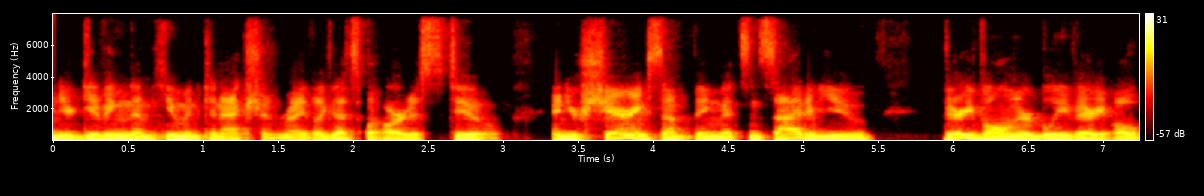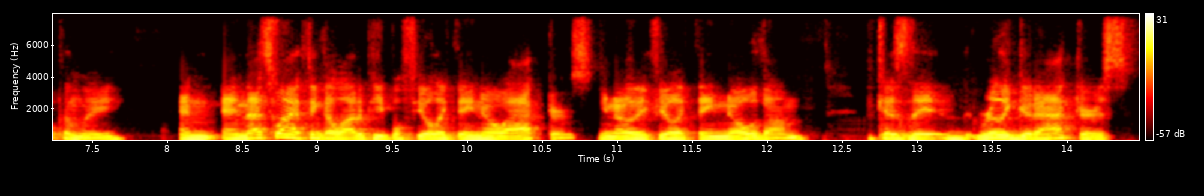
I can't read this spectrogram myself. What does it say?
and you're giving them human connection, right? Like that's what artists do. And you're sharing something that's inside of you very vulnerably, very openly. And and that's why I think a lot of people feel like they know actors. You know, they feel like they know them because they really good actors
